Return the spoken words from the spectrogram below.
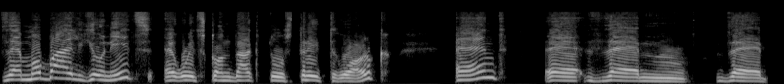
the mobile units uh, which conduct to street work, and uh, the, the,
